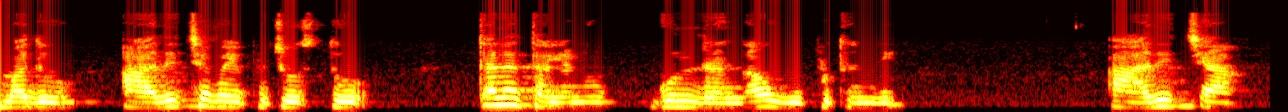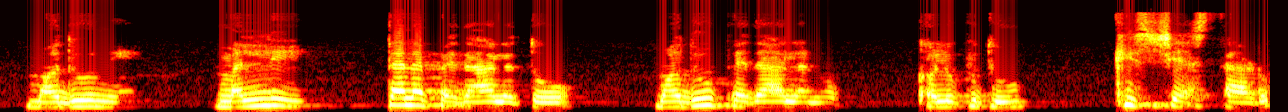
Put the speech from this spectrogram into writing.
మధు ఆదిత్య వైపు చూస్తూ తన తలను గుండ్రంగా ఊపుతుంది. ఆదిత్య మధుని మళ్ళీ తన పెదాలతో మధు పెదాలను కలుపుతూ కిస్ చేస్తాడు.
